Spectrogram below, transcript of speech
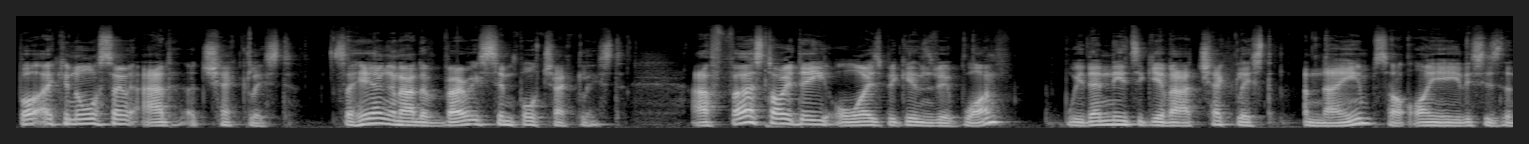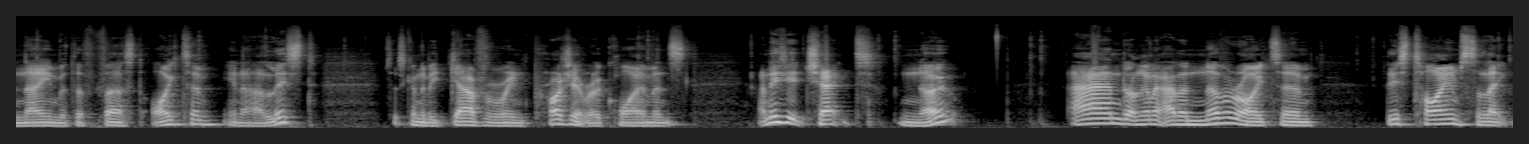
but I can also add a checklist. So here I'm going to add a very simple checklist. Our first ID always begins with 1. We then need to give our checklist a name, so i.e. this is the name of the first item in our list. So it's going to be gathering project requirements. And is it checked? No. And I'm going to add another item. This time select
